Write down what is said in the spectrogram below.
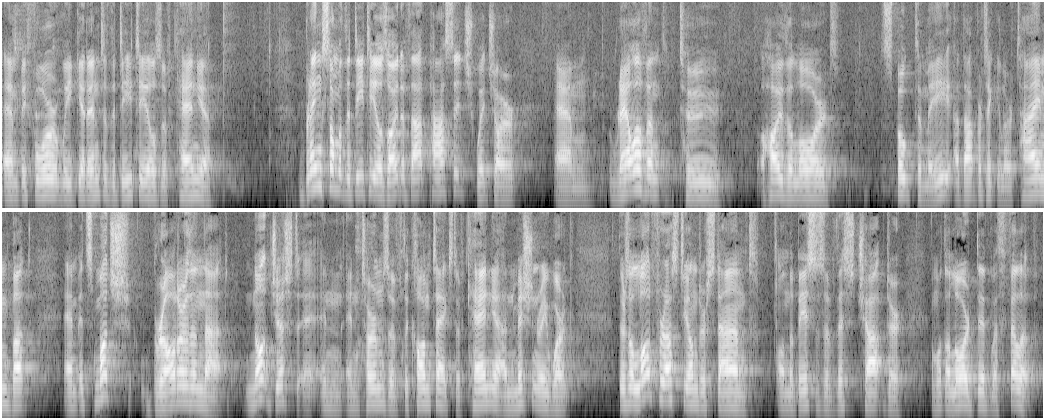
um, before we get into the details of Kenya bring some of the details out of that passage which are um, relevant to how the Lord spoke to me at that particular time, but um, it's much broader than that, not just in, in terms of the context of Kenya and missionary work. There's a lot for us to understand on the basis of this chapter and what the Lord did with Philip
